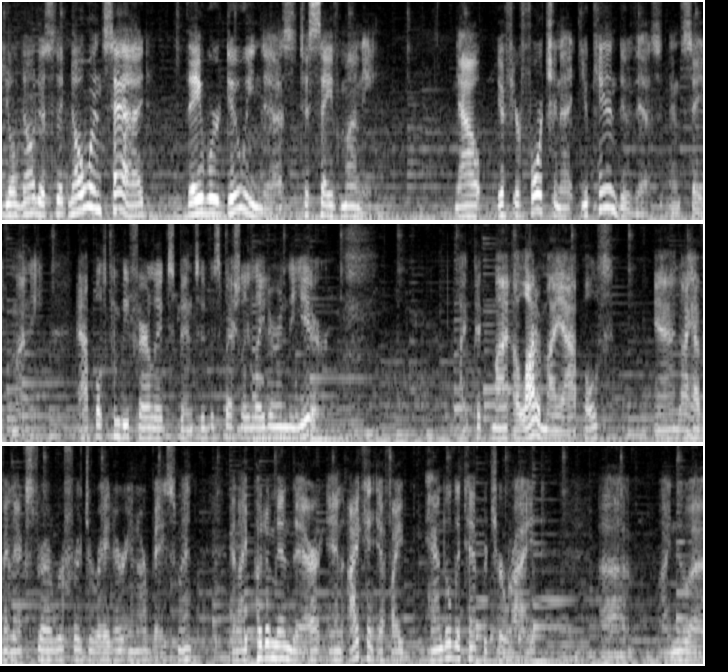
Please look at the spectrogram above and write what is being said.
you'll notice that no one said they were doing this to save money. Now, if you're fortunate, you can do this and save money. Apples can be fairly expensive, especially later in the year. I pick my a lot of my apples and I have an extra refrigerator in our basement and I put them in there and I can if I handle the temperature right uh, I knew a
